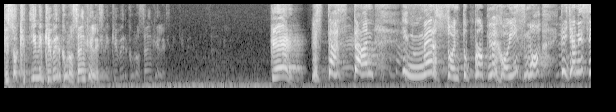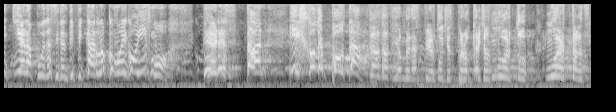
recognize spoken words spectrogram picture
¿Eso qué tiene que ver con Los Ángeles? ¿Qué? Estás tan inmerso en tu propio egoísmo que ya ni siquiera puedes identificarlo como egoísmo. ¡Eres tan hijo de puta! Cada día me despierto y espero que hayas muerto. ¡Muerta! Si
